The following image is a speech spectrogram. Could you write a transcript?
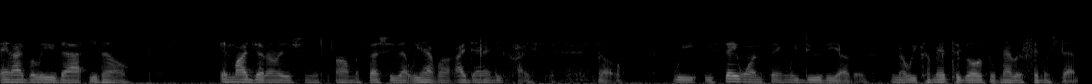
and i believe that you know in my generation um especially that we have an identity crisis. So we we say one thing we do the other. You know we commit to goals but never finish them.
